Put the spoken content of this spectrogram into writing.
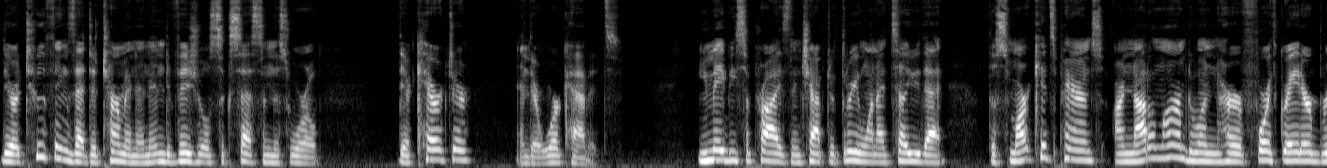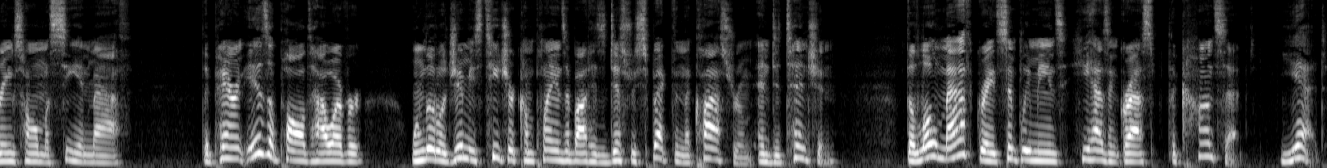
there are two things that determine an individual's success in this world their character and their work habits. You may be surprised in chapter 3 when I tell you that the smart kid's parents are not alarmed when her fourth grader brings home a C in math. The parent is appalled, however, when little Jimmy's teacher complains about his disrespect in the classroom and detention. The low math grade simply means he hasn't grasped the concept yet.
